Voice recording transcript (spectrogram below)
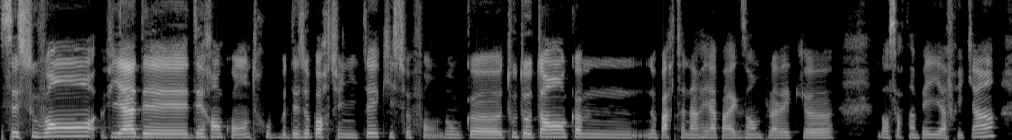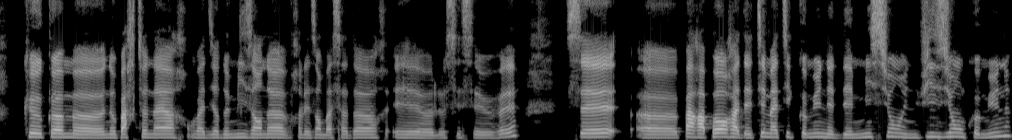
C'est souvent via des, rencontres ou des opportunités qui se font. Donc, tout autant comme nos partenariats, par exemple, avec dans certains pays africains, que comme nos partenaires, on va dire, de mise en œuvre, les ambassadeurs et le CCEV, c'est par rapport à des thématiques communes et des missions, une vision commune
